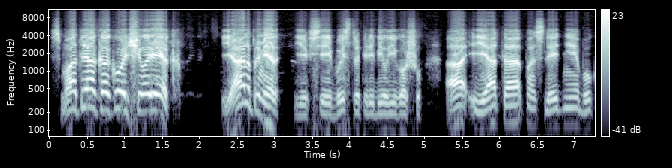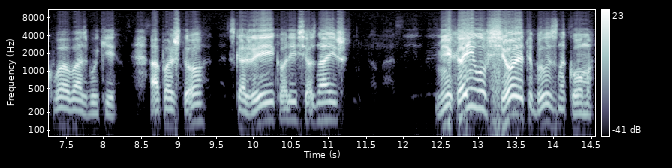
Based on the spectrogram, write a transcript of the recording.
Смотря какой человек. Я, например, Евсей быстро перебил Егоршу. А я-то последняя буква в азбуке. А по что? Скажи, коли все знаешь. Михаилу все это было знакомо.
